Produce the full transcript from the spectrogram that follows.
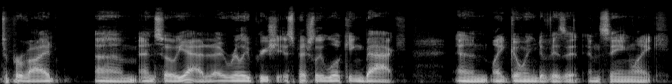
to provide. Um, and so yeah, I really appreciate, especially looking back and like going to visit and seeing like,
